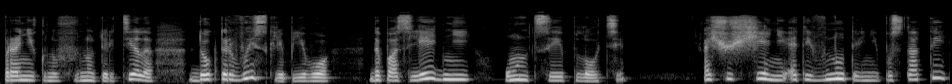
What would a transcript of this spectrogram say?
Проникнув внутрь тела, доктор выскреб его до последней унции плоти. Ощущение этой внутренней пустоты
